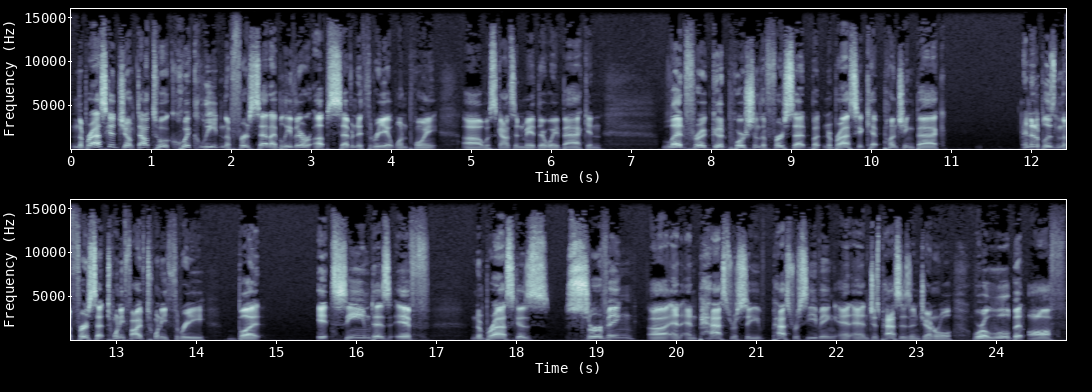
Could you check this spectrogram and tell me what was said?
Nebraska jumped out to a quick lead in the first set. I believe they were up seven to three at one point. Uh, Wisconsin made their way back and led for a good portion of the first set, but Nebraska kept punching back. Ended up losing the first set 25-23, but it seemed as if Nebraska's serving uh, and and pass receive pass receiving and, and just passes in general were a little bit off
